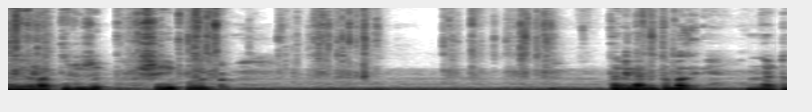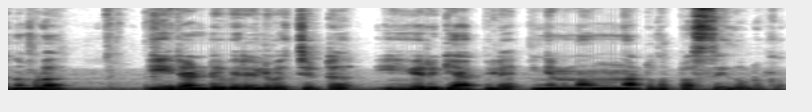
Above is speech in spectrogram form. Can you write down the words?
നീളത്തിലൊരു ഷേപ്പ് കിട്ടും. ഇത്ര ലെങ്ത്ത് മതി. എന്നിട്ട് നമ്മൾ ഈ രണ്ട് വിരൽ വെച്ചിട്ട് ഈ ഒരു ഗ്യാപ്പിൽ ഇങ്ങനെ നന്നായിട്ടൊന്ന് പ്രസ് ചെയ്ത് കൊടുക്കുക.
